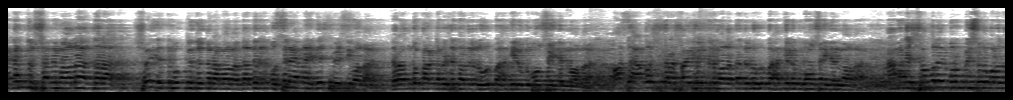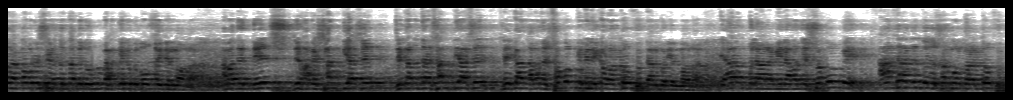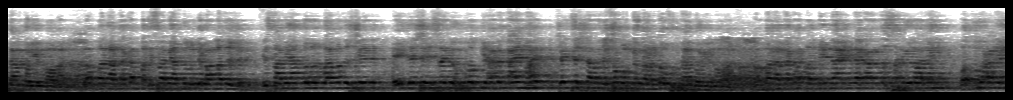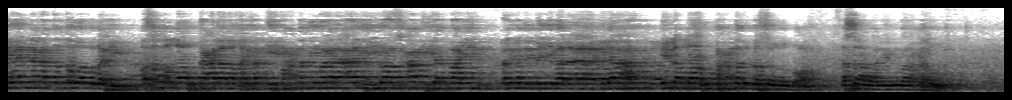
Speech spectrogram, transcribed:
একাত্তর সালে মাওলা যারা শহীদ মুক্তিযোদ্ধারা মাওলা, যাদের ওসিরায় আমরা দেশ পেয়েছি মাওলা, যারা অন্ধকার করেছে তাদের রুহুর বাহাদির লোক পৌঁছাই দেন মাওলা। পাঁচে আগস্ট যারা শহীদ হয়েছিল মাওলা, তাদের রুহুর বাহাদির লোক পৌঁছাই দেন মাওলা। আমাদের সকলের মুরব্বী ষোলো বড় যারা কবরে শুয়ে আছেন তাদের রুহুর বাহাদির লোক পৌঁছাই দেন মাওলা। আমাদের দেশ যেভাবে শান্তি আসে, যে কাজে যারা শান্তি আসে, সেই কাজ আমাদের সকলকে মিলে করার তৌফিক দান করিয়েন মাওলা। ইয়া রাব্বুল আলামিন, আমাদের সকলকে আখিরাতের জন্য সম্বল করার তৌফিক দান করিয়েন মাওলা। রব্বানা ইসলামী আন্দোলনকে বাংলাদেশে, ইসলামী আন্দোলন বাংলাদেশে এই দেশে ইসলামী হুকুমত কীভাবে কায়েম হয়, সেই চেষ্টা আমাদের সকলকে করার দান করিয়েন মাওলা রব্বানা তাকাব্বাল মিন্না, ইন্নাকা আনতাস সামিউল আলিম, ওয়া তুব আলাইনা, ইন্নাকা আনতাত তাওয়াবুর রহিম। ওয়া সাল্লাল্লাহু তাআলা আলা খালকিহি মুহাম্মাদিন ওয়া আলা আলিহি ওয়া আসহাবিহি আজমাইন। কালিমাতুত তাইয়্যিবা লা ইলাহা ইল্লাল্লাহু মুহাম্মাদুর রাসূলুল্লাহ। আসসালামু আলাইকুম ওয়া রাহমাতুল্লাহ।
